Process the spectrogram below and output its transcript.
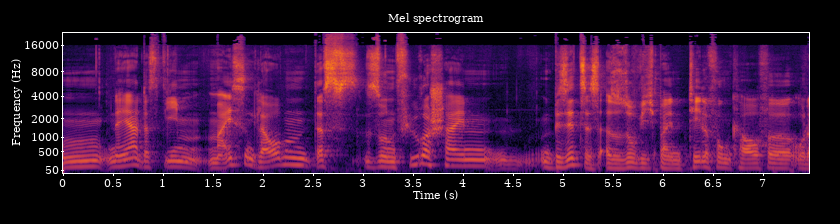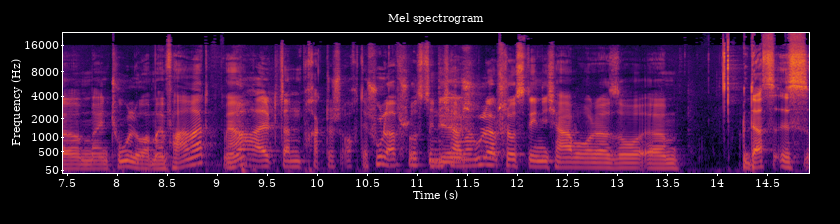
Naja, dass die meisten glauben, dass so ein Führerschein ein Besitz ist. Also so wie ich mein Telefon kaufe oder mein Tool oder mein Fahrrad. Ja, Ja, halt dann praktisch auch der Schulabschluss, den ich der habe. Schulabschluss, den ich habe oder so. Ähm, das ist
